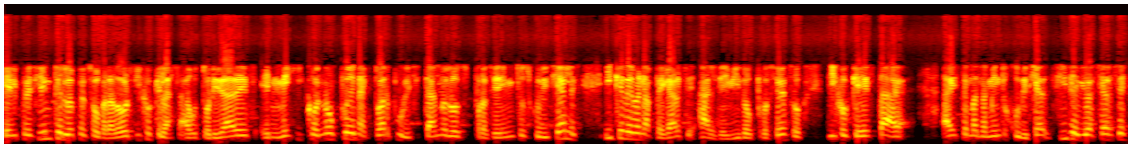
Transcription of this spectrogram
El presidente López Obrador dijo que las autoridades en México no pueden actuar publicitando los procedimientos judiciales y que deben apegarse al debido proceso. Dijo que esta, a este mandamiento judicial sí debió hacerse,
